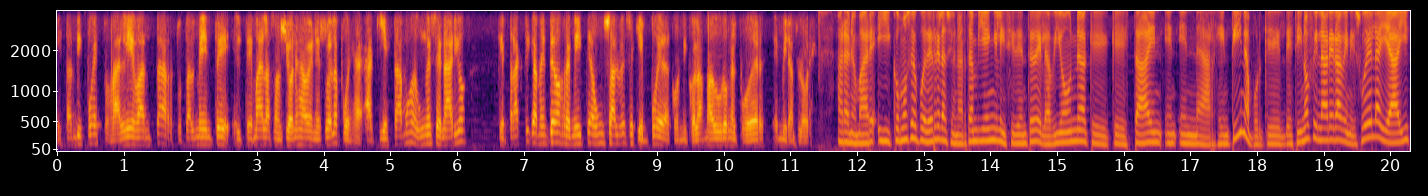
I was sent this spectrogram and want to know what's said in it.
están dispuestos a levantar totalmente el tema de las sanciones a Venezuela, pues aquí estamos en un escenario que prácticamente nos remite a un sálvese quien pueda con Nicolás Maduro en el poder en Miraflores. Ahora, Neomar, ¿y cómo se puede relacionar también el incidente del avión ah, que, que está en, en, Argentina? Porque el destino final era Venezuela y hay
